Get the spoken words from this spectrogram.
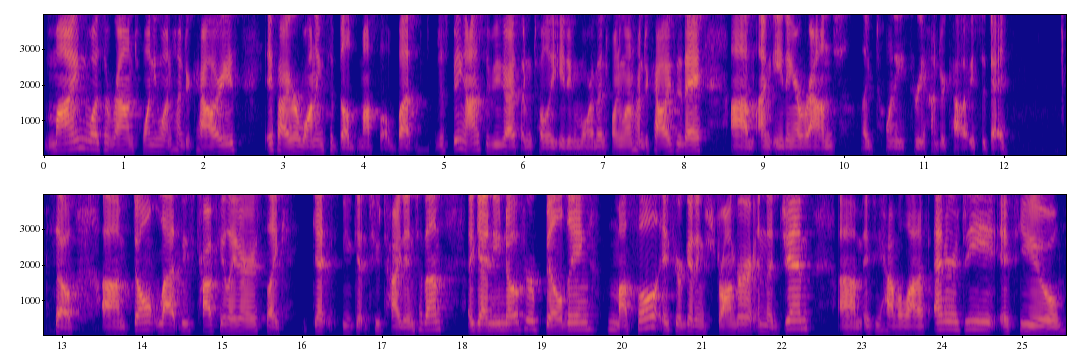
mine was around 2,100 calories if I were wanting to build muscle. But just being honest with you guys, I'm totally eating more than 2,100 calories a day. Um, I'm eating around like 2,300 calories a day. So um, don't let these calculators like get you get too tied into them. Again, you know if you're building muscle, if you're getting stronger in the gym, um, if you have a lot of energy, if you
